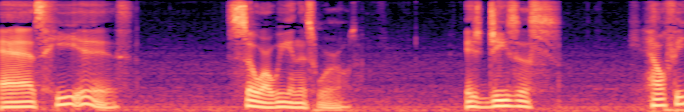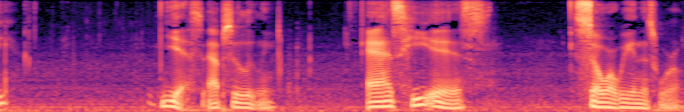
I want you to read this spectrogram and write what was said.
As he is, so are we in this world. Is Jesus healthy? Yes, absolutely. As he is, so are we in this world.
